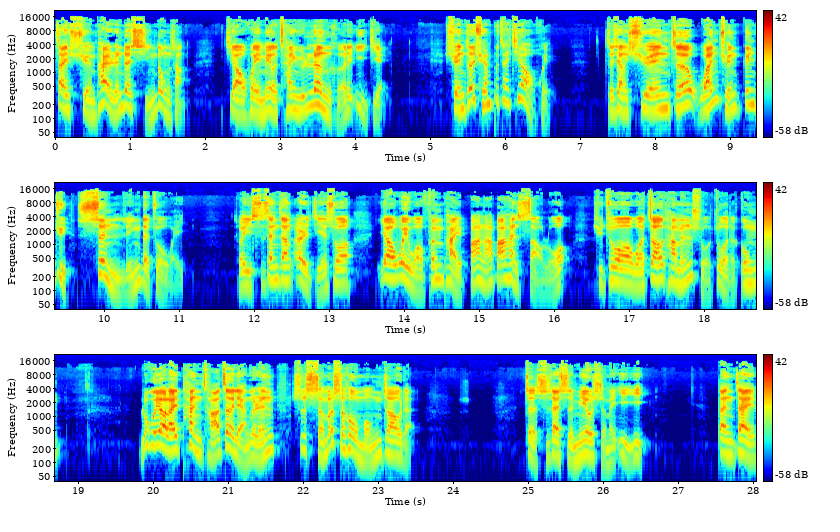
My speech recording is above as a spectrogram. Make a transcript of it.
在选派人的行动上，教会没有参与任何的意见，选择权不在教会。这项选择完全根据圣灵的作为。所以十三章二节说：“要为我分派巴拿巴和扫罗去做我招他们所做的工。”如果要来探查这两个人是什么时候蒙招的？这实在是没有什么意义，但在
